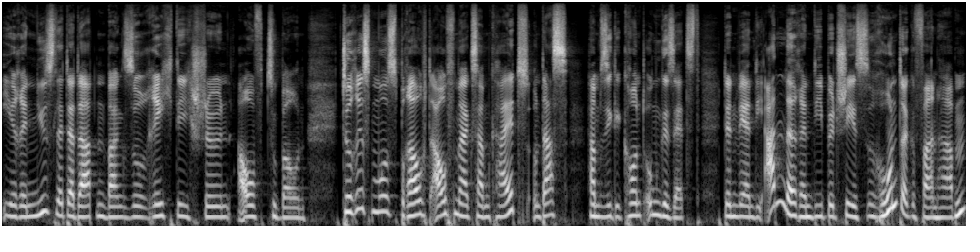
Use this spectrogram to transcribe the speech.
ihre Newsletter-Datenbank so richtig schön aufzubauen. Tourismus braucht Aufmerksamkeit und das haben sie gekonnt umgesetzt. Denn während die anderen die Budgets runtergefahren haben,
